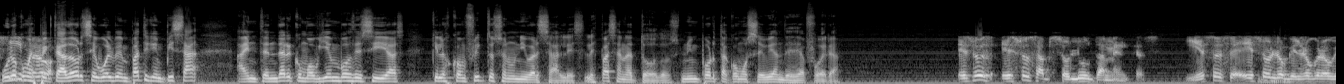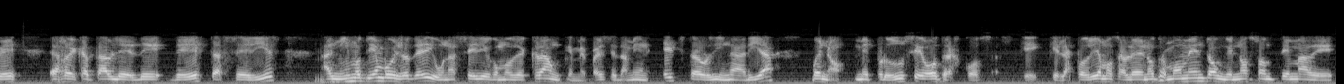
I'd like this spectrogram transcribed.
uno como espectador se vuelve empático y empieza a entender, como bien vos decías, que los conflictos son universales, les pasan a todos, no importa cómo se vean desde afuera. Eso es, eso es absolutamente así. Y eso es, eso es lo que yo creo que es rescatable de, de estas series, al mismo tiempo que yo te digo, una serie como The Crown, que me parece también extraordinaria, bueno, me produce otras cosas, que, que las podríamos hablar en otro momento, aunque no son tema de,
